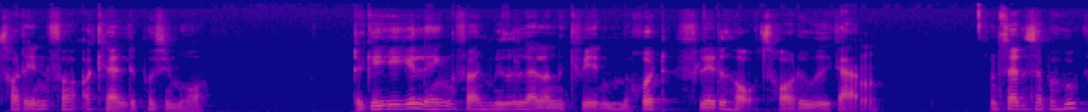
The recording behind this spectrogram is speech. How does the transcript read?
trådte indenfor og kaldte på sin mor. Der gik ikke længe før en middelalderne kvinde med rødt, flettet hår trådte ud i gangen. Hun satte sig på huk,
